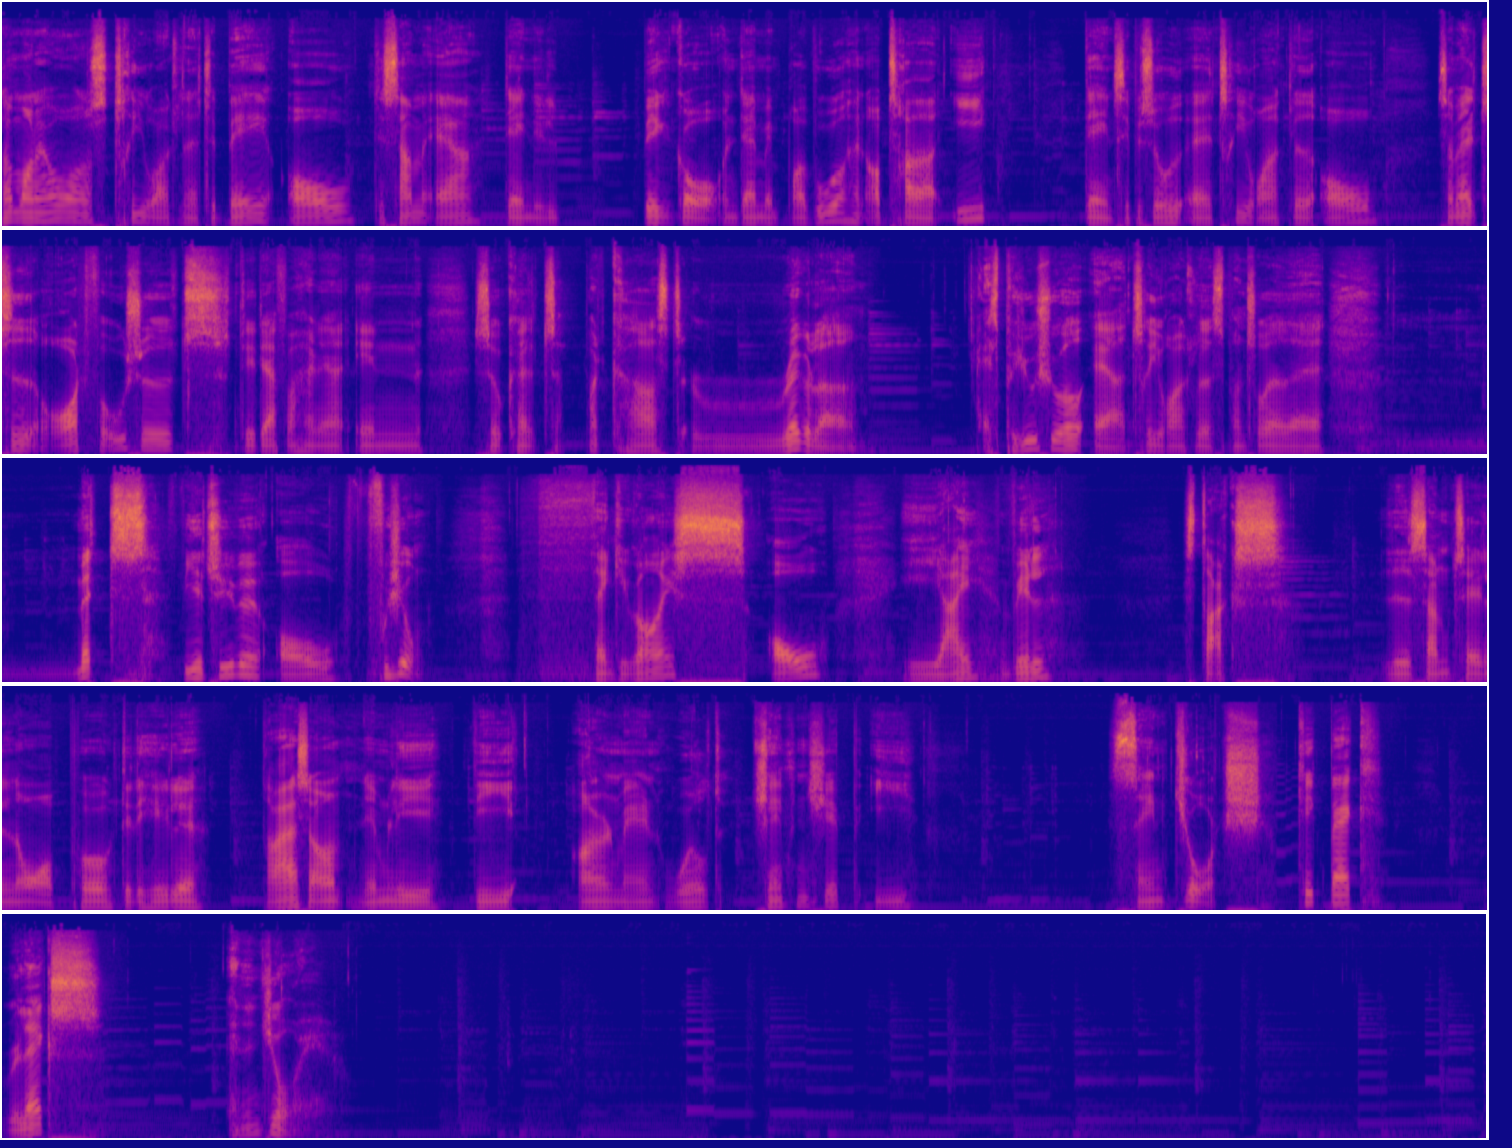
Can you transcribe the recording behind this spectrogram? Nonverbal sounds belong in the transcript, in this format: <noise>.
Sommeren er over os, Trioraklet er tilbage, og det samme er Daniel Bækkegaard, og endda med bravur. Han optræder i dagens episode af Trioraklet, og som altid råt for usødet. Det er derfor, han er en såkaldt podcast regular. As per usual er Trioraklet sponsoreret af Mets 24 og Fusion. Thank you guys. Og jeg vil straks lede samtalen over på det, det hele drejer sig om, nemlig The Ironman World Championship i St. George. Kick back, relax and enjoy.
